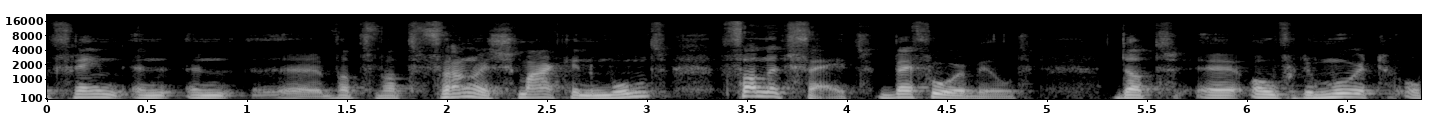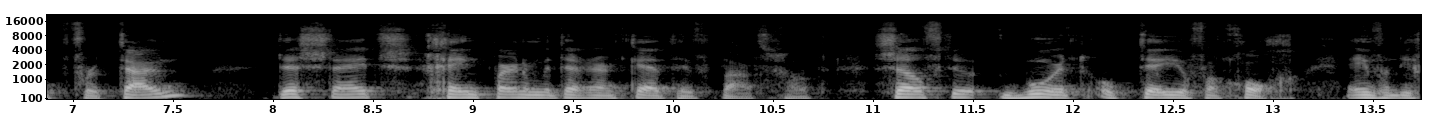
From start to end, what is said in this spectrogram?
vreemd, een, een wat, wat wrange smaak in de mond van het feit, bijvoorbeeld, dat over de moord op Fortuin destijds geen parlementaire enquête heeft plaatsgehad. Zelfde moord op Theo van Gogh een van die,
